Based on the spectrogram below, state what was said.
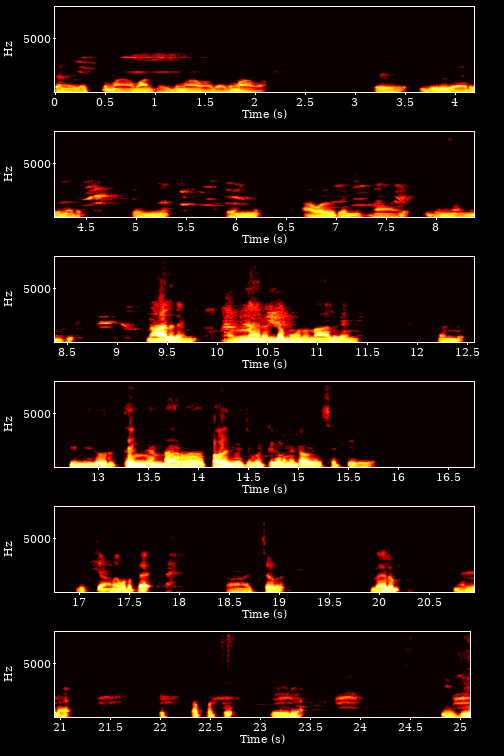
ഇതൊക്കെ മാവാണ് ഇത് മാവാ അത് മാവാ. ഇതൊരു വേറൊരു മരം. തെങ്ങ് തെങ്ങ് അവൾ തെങ്ങ് നാല് ഇതൊന്ന് അഞ്ച്. നാല് തെങ്ങ്. ഒന്ന് രണ്ട് മൂന്ന് നാല് തെങ്ങ്. രണ്ട്. പിന്നെ ഇതൊരു തെങ്ങ് ഉണ്ടായിരുന്നത് പകുതി വെച്ച് വെട്ടി കളഞ്ഞിട്ട് അവർ സെറ്റ് ചെയ്തത്. ഇതൊക്കെയാണ് ഇവിടുത്തെ കാഴ്ചകൾ. എന്തായാലും നല്ല ഇഷ്ടപ്പെട്ടു ഏരിയ. എനിക്ക്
